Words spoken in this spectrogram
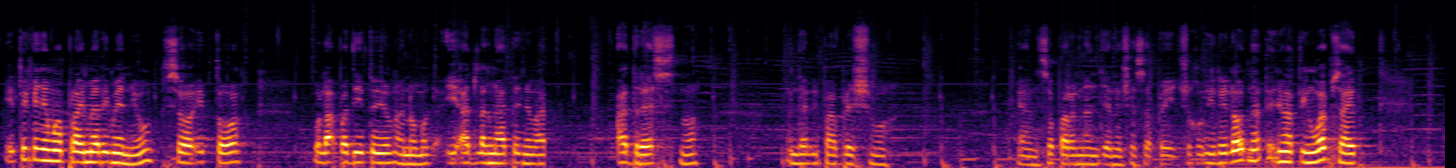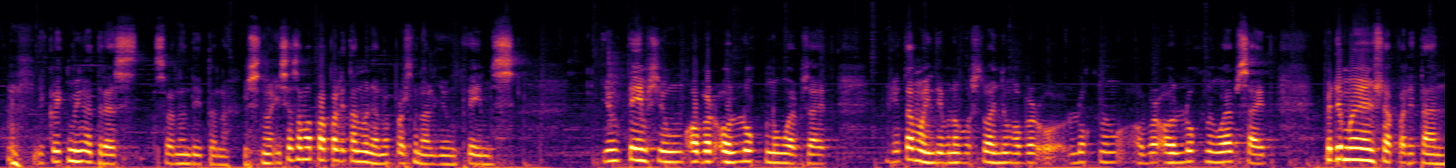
Ito yung kanyang mga primary menu. So ito, wala pa dito yung ano, mag i-add lang natin yung ad- address, no? And then i-publish mo. Yan, so para nandiyan na siya sa page. So kung i-reload natin yung ating website, i-click mo yung address, so nandito na. So, isa sa mapapalitan mo dyan, personal, yung themes. Yung themes, yung overall look ng website. Nakita mo, hindi mo nagustuhan yung overall look ng, overall look ng website. Pwede mo yan siya palitan.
